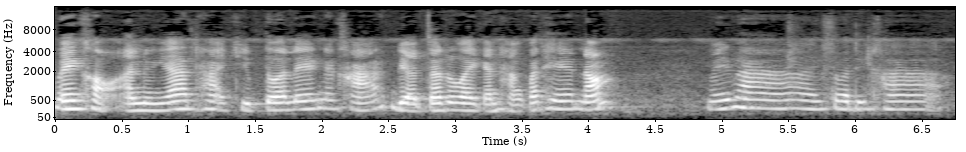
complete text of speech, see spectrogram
ไม่ขออนุญาตถ่ายคลิปตัวเลขนะคะ เดี๋ยวจะรวยกันทั้งประเทศเนาะบ๊ายบาย สวัสดีค่ะ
